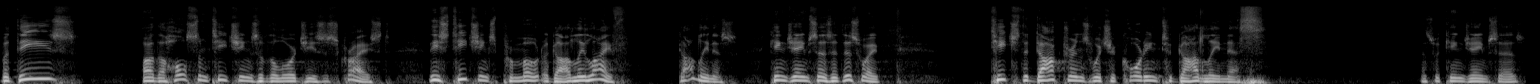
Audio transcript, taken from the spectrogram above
but these are the wholesome teachings of the Lord Jesus Christ. These teachings promote a godly life, godliness. King James says it this way teach the doctrines which according to godliness. That's what King James says.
